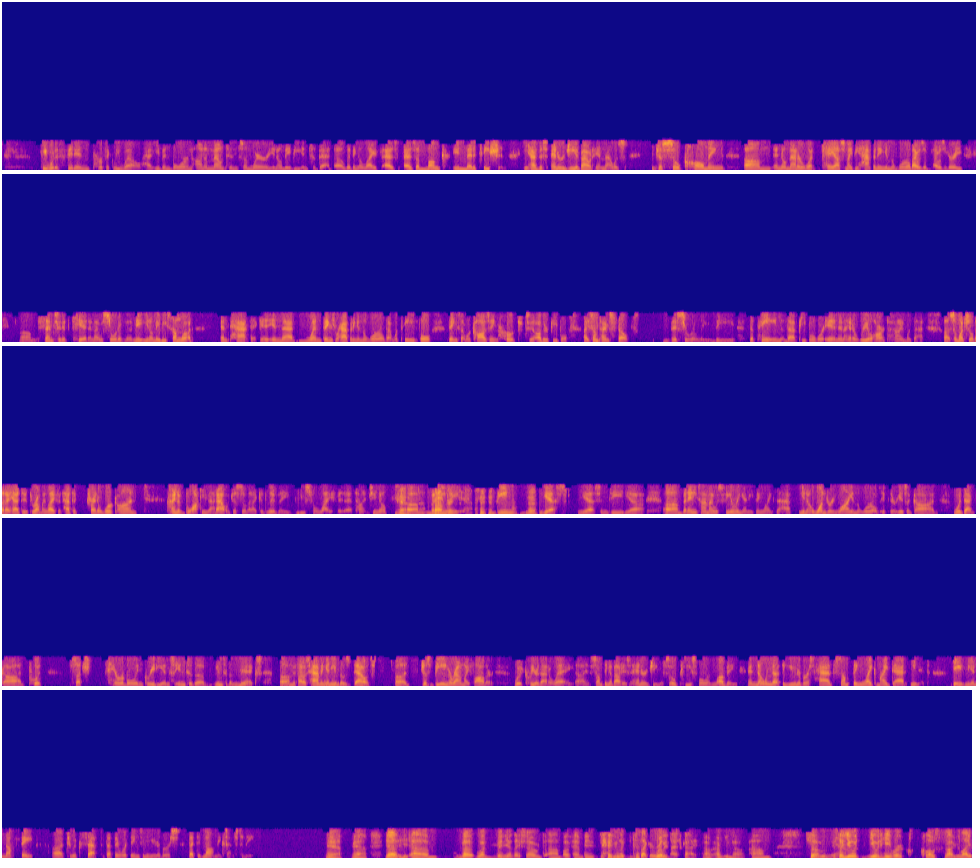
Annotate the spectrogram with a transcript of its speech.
he would have fit in perfectly well had he been born on a mountain somewhere, you know, maybe in Tibet, uh, living a life as as a monk in meditation. He had this energy about him that was just so calming. Um, and no matter what chaos might be happening in the world, I was a I was a very um, sensitive kid, and I was sort of, you know, maybe somewhat empathic in that when things were happening in the world that were painful, things that were causing hurt to other people, I sometimes felt viscerally the the pain that people were in, and I had a real hard time with that. Uh, so much so that I had to, throughout my life, I've had to try to work on kind of blocking that out, just so that I could live a useful life at, at times, you know. Yeah. Um, but Boundaries. anyway, being yeah. Yes, yes, indeed, yeah. Um, but anytime I was feeling anything like that, you know, wondering why in the world, if there is a God, would that God put such terrible ingredients into the into the mix? Um, if I was having any of those doubts, uh, just being around my father would clear that away. Uh, something about his energy was so peaceful and loving, and knowing that the universe had something like my dad in it gave me enough faith uh, to accept that there were things in the universe that did not make sense to me. Yeah, yeah, yeah. He, um, the what video they showed um, of him, he, he looked just like a really nice guy. Uh, uh you know. Um, so yeah. so you you and he were close throughout your life.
